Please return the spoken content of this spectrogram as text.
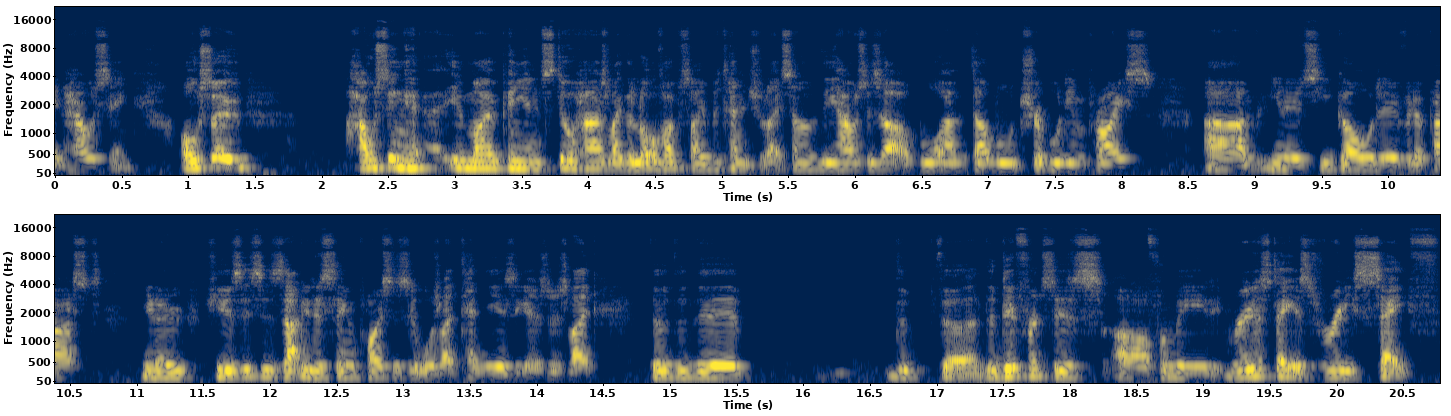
in housing. Also, housing, in my opinion, still has like a lot of upside potential. Like some of the houses that I've bought have doubled, tripled in price. Um, you know, see gold over the past, you know, few years. It's exactly the same price as it was like ten years ago. So it's like the the the the, the differences are for me real estate is really safe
